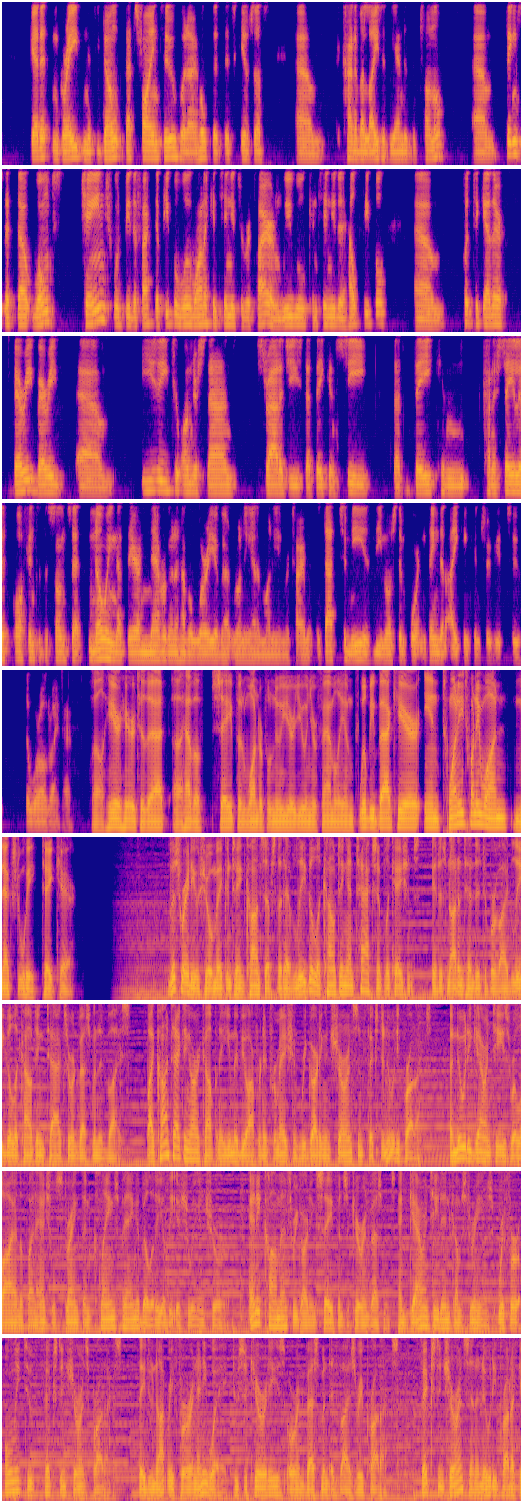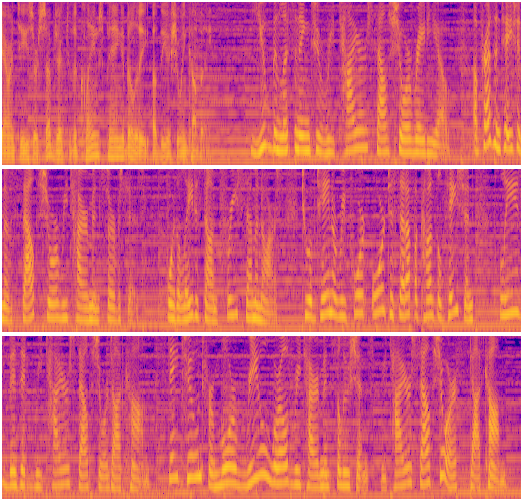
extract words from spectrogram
get it, and great. And if you don't, that's fine too. But I hope that this gives us um, kind of a light at the end of the tunnel. Um, things that, that won't change would be the fact that people will want to continue to retire and we will continue to help people um, put together very, very um, easy to understand strategies that they can see that they can kind of sail it off into the sunset, knowing that they're never going to have a worry about running out of money in retirement. That to me is the most important thing that I can contribute to the world right now. Well, here, here to that. Uh, have a safe and wonderful new year, you and your family. And we'll be back here in 2021 next week. Take care. This radio show may contain concepts that have legal, accounting, and tax implications. It is not intended to provide legal, accounting, tax, or investment advice. By contacting our company, you may be offered information regarding insurance and fixed annuity products. Annuity guarantees rely on the financial strength and claims paying ability of the issuing insurer. Any comments regarding safe and secure investments and guaranteed income streams refer only to fixed insurance products. They do not refer in any way to securities or investment advisory products. Fixed insurance and annuity product guarantees are subject to the claims paying ability of the issuing company. You've been listening to Retire South Shore Radio, a presentation of South Shore Retirement Services. For the latest on free seminars, to obtain a report, or to set up a consultation, please visit retiresouthshore.com. Stay tuned for more real world retirement solutions. RetireSouthShore.com.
